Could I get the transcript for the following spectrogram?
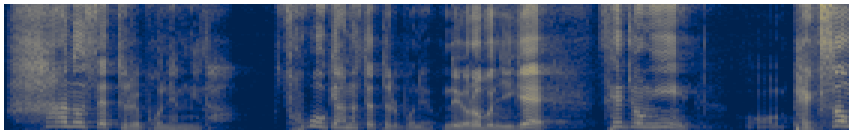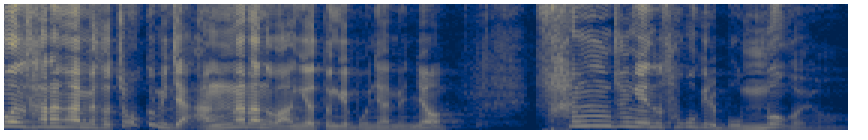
한우 세트를 보냅니다. 소고기 한우 세트를 보내요. 근데 여러분 이게 세종이 어, 백성은 사랑하면서 조금 이제 악랄한 왕이었던 게 뭐냐면요. 상중에는 소고기를 못 먹어요.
